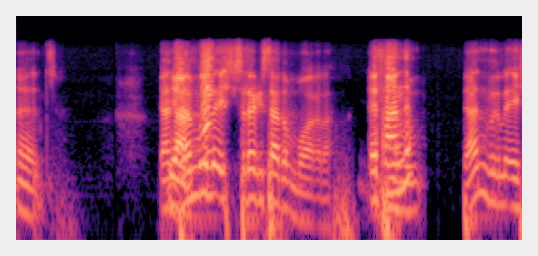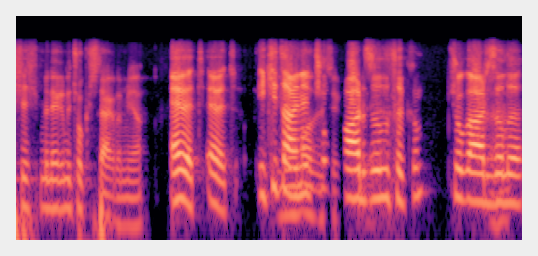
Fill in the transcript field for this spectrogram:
Evet. Yani Ya Denver'la eşleşseler isterdim bu arada. Efendim? Denver'la eşleşmelerini çok isterdim ya. Evet, evet. İki tane çok arızalı takım. Çok arızalı.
